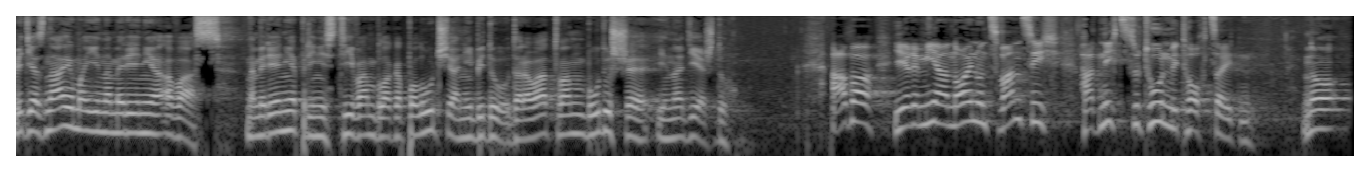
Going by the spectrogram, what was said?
Ведь я знаю мои намерения о вас. Намерение принести вам благополучие, а не беду, даровать вам будущее и надежду. Aber Jeremia 29 hat nichts zu tun mit Hochzeiten. Но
